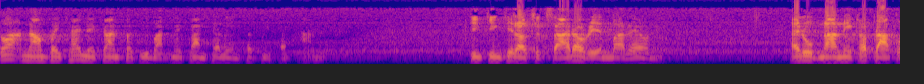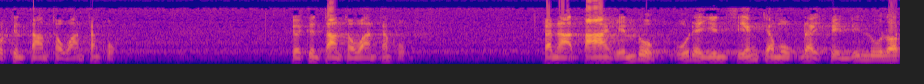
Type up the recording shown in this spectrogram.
ก็นำไปใช้ในการปฏิบัติในการเจริญสติปัฏฐาน จริง ๆ ที่เราศึกษาเราเรียนมาแล้วเนี่ยไอ้รูปนามนี่เขาปรากฏขึ้นตามทวารทั้งหกเกิดขึ้นตามทวารทั้งหกขณะตาเห็นรูปหูได้ยินเสียงจมูกได้กลิ่นลิ้นรู้รส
